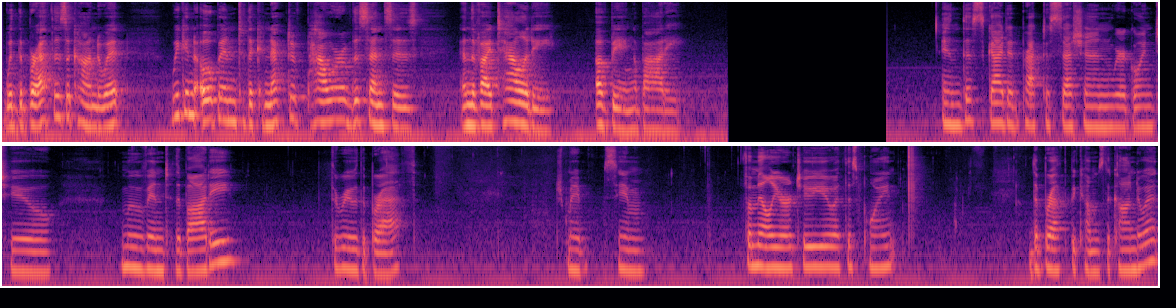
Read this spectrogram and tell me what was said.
With the breath as a conduit, we can open to the connective power of the senses and the vitality of being a body. In this guided practice session, we're going to move into the body through the breath, which may seem familiar to you at this point. The breath becomes the conduit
